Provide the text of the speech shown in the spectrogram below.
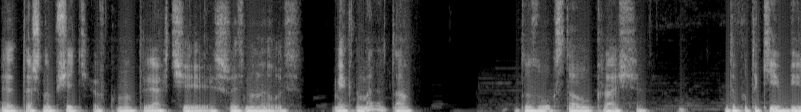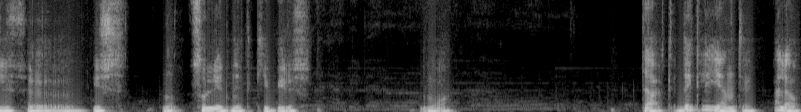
Е, Теж напишіть в коментарях, чи щось змінилось. Як на мене, так. То звук став краще. Типу такий більш. е, більш. Ну, солідний такий більш. О. Так, де клієнти? Алло.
